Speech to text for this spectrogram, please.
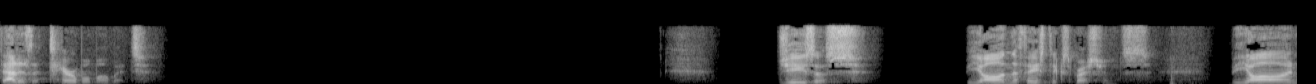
That is a terrible moment. Jesus, beyond the faced expressions, beyond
